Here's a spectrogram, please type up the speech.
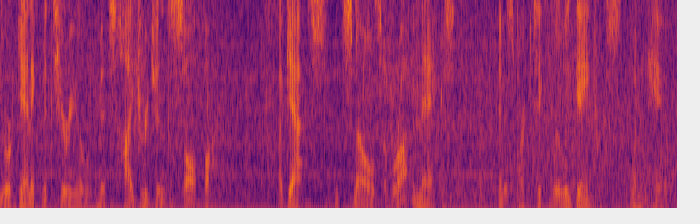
the organic material emits hydrogen sulfide, a gas that smells of rotten eggs and is particularly dangerous when inhaled.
